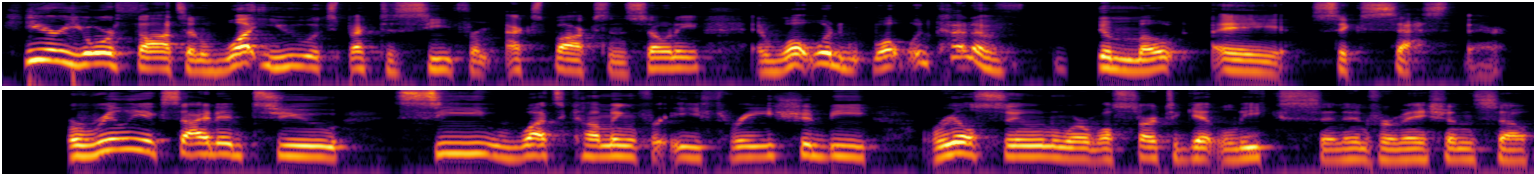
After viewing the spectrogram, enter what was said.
hear your thoughts on what you expect to see from Xbox and Sony and what would what would kind of demote a success there. We're really excited to see what's coming for E3. Should be real soon where we'll start to get leaks and information. So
